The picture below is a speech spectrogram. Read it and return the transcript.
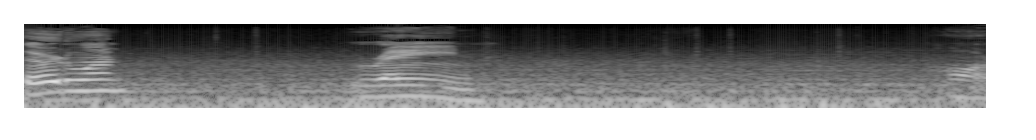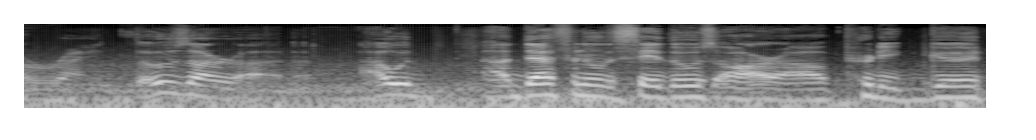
third one, rain. Alright, those are. Uh, I would i definitely say those are uh, pretty good,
